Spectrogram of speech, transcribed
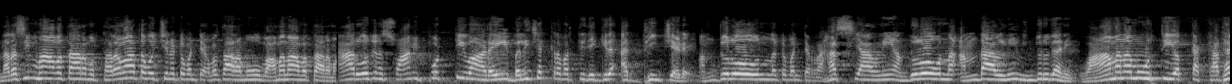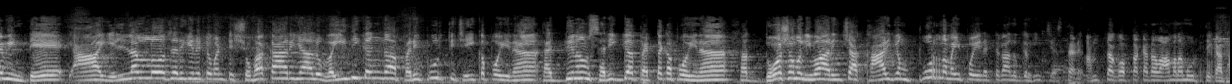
నరసింహావతారము తర్వాత వచ్చినటువంటి అవతారము వామనావతారము. ఆ రోజున స్వామి పొట్టివాడై బలిచక్రవర్తి దగ్గర అర్థించాడు. అందులో ఉన్నటువంటి రహస్యాల్ని అందులో ఉన్న అందాల్ని విందురు గాని. వామనమూర్తి యొక్క కథ వింటే ఆ ఇళ్ళల్లో జరిగినటువంటి శుభకార్యాలు వైదికంగా పరిపూర్తి చేయకపోయినా తద్దినం సరిగ్గా పెట్టకపోయినా తద్దోషము నివారించి ఆ కార్యం పూర్ణమైపోయినట్టుగా అనుగ్రహించేస్తాడు. అంత గొప్ప కథ వామనమూర్తి కథ.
